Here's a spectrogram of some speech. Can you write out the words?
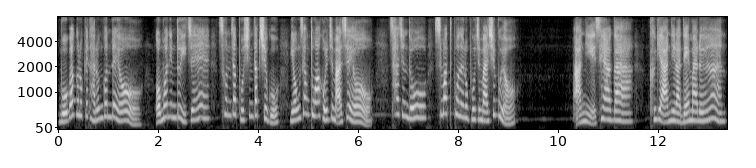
뭐가 그렇게 다른 건데요. 어머님도 이제 손자 보신답시고 영상통화 걸지 마세요. 사진도 스마트폰으로 보지 마시고요. 아니, 새아가 그게 아니라 내 말은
